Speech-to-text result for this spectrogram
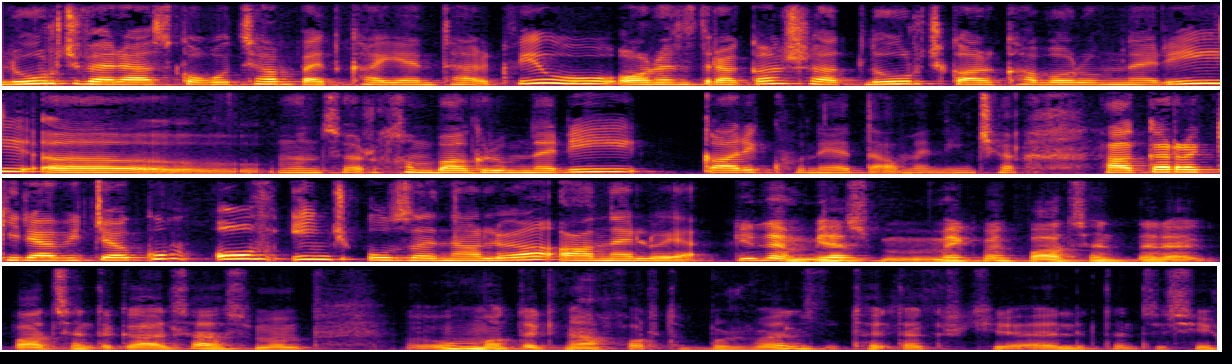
լուրջ վերահսկողության պետք է ենթարկվի ու օրենսդրական շատ լուրջ կարգավորումների, ոնց որ խմբագրումների կարիք ունի այդ ամեն ինչը։ Հակառակ իրավիճակում ով ինչ ուզենալու է, անելու է։ Գիտեմ, ես մեկ-մեկ պացիենտները, պացիենտը գալիս է, ասում եմ, ում մոտեք նախորդը բուժվել, զուտ հետաքրքիր է, էլի, տենց ինչ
